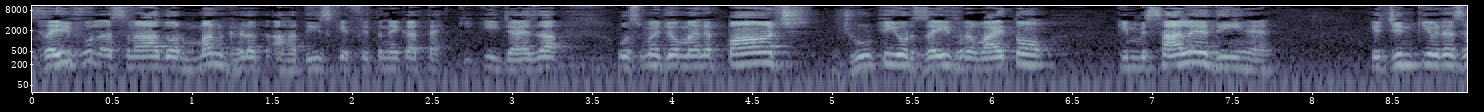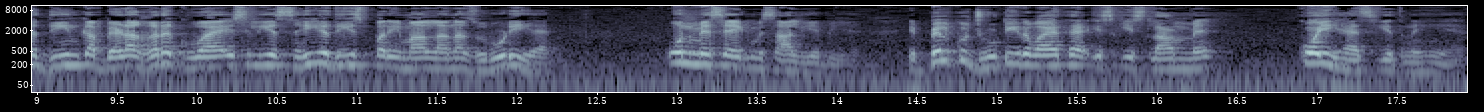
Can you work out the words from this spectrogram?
जयीफुल असनाद और मन घड़त अहदीस के फितने का तहकीकी जायजा। उसमें जो मैंने पाँच झूठी और जयीफ रवायतों की मिसालें दी हैं कि जिनकी वजह से दीन का बेड़ा गर्क हुआ है, इसलिए सही हदीस पर ईमान लाना ज़रूरी है। उनमें से एक मिसाल ये भी है ये बिल्कुल झूठी रवायत है, इसकी इस्लाम में कोई हैसियत नहीं है।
